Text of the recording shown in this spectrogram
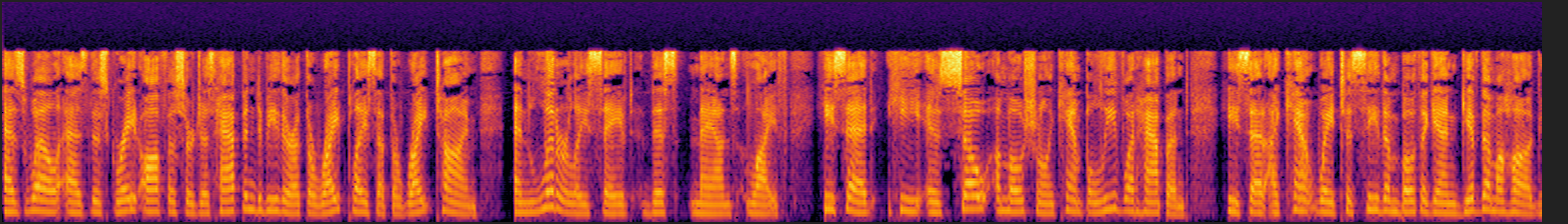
as well as this great officer, just happened to be there at the right place at the right time and literally saved this man's life. He said he is so emotional and can't believe what happened. He said, I can't wait to see them both again, give them a hug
